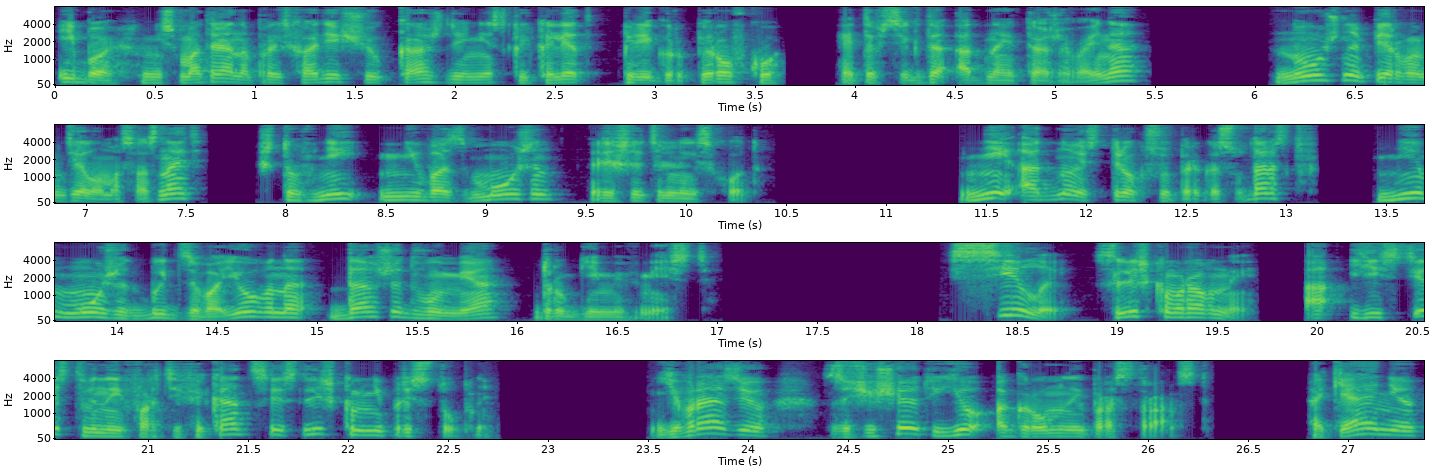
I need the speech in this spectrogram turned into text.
ибо, несмотря на происходящую каждые несколько лет перегруппировку «это всегда одна и та же война», нужно первым делом осознать, что в ней невозможен решительный исход. Ни одно из трех супергосударств не может быть завоевано даже двумя другими вместе. Силы слишком равны, а естественные фортификации слишком неприступны. Евразию защищают ее огромные пространства. Океанию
